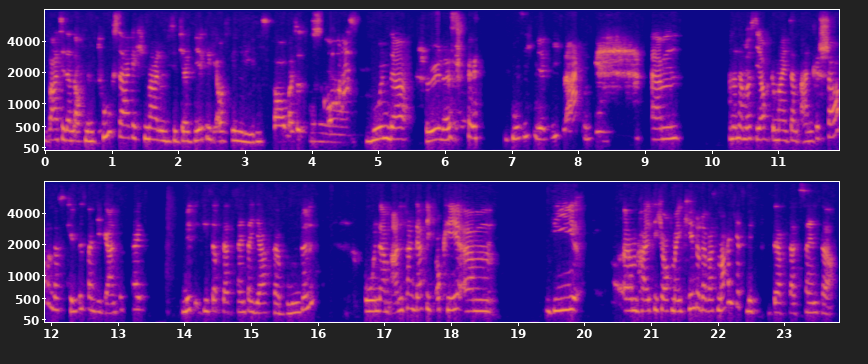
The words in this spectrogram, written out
war sie dann auf einem Tuch, sage ich mal, und die sieht ja wirklich aus wie ein Lebensbaum. Also so was Wunderschönes, muss ich wirklich sagen. Ähm, und dann haben wir sie auch gemeinsam angeschaut und das Kind ist dann die ganze Zeit mit dieser Plazenta ja verbunden. Und am Anfang dachte ich, okay, ähm, wie ähm, halte ich auch mein Kind oder was mache ich jetzt mit der Plazenta?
